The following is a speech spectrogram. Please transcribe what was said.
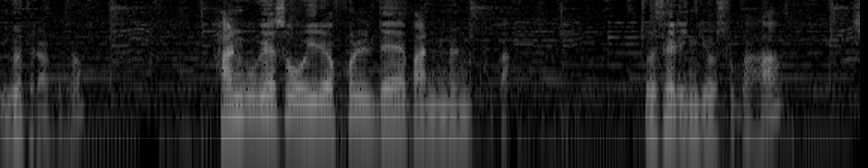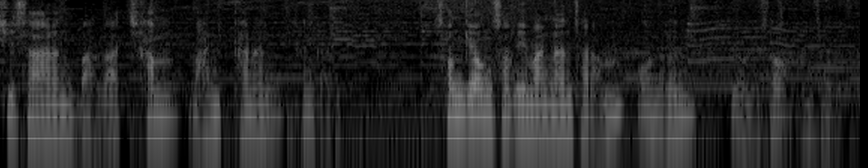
이거더라고요. 한국에서 오히려 홀대받는 국악. 조세린 교수가 시사하는 바가 참 많다는 생각이 듭니다. 성경섭이 만난 사람 오늘은 여기서 인사드립니다.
